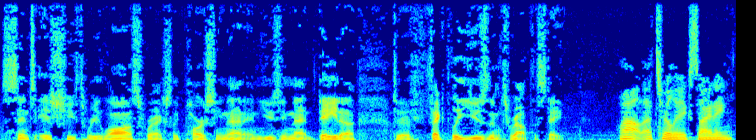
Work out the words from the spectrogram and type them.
since issue three loss. We're actually parsing that and using that data to effectively use them throughout the state. Wow, that's really exciting.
